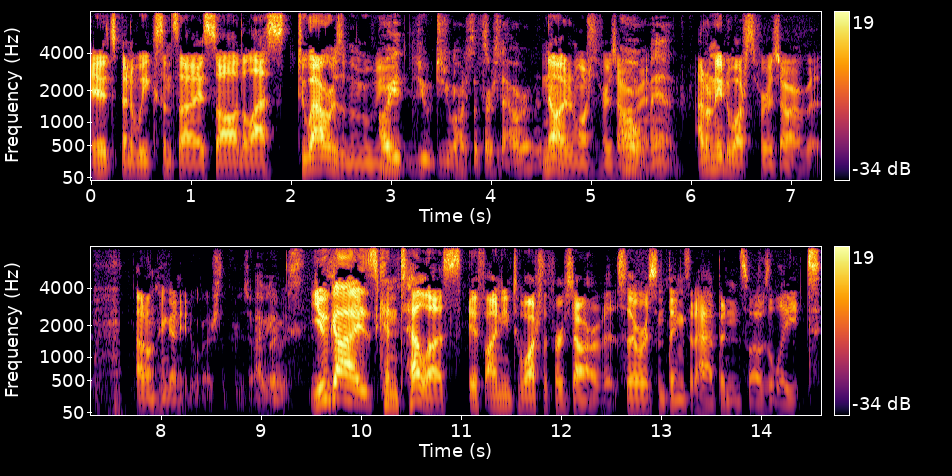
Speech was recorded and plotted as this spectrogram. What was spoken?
It's been a week since I saw the last two hours of the movie. Oh, you, did you did you watch the first hour of it? No, I didn't watch the first hour Oh of it. man, I don't need to watch the first hour of it. I don't think I need to watch the first hour I mean, of it was- You guys can tell us if I need to watch the first hour of it. So there were some things that happened, so I was late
